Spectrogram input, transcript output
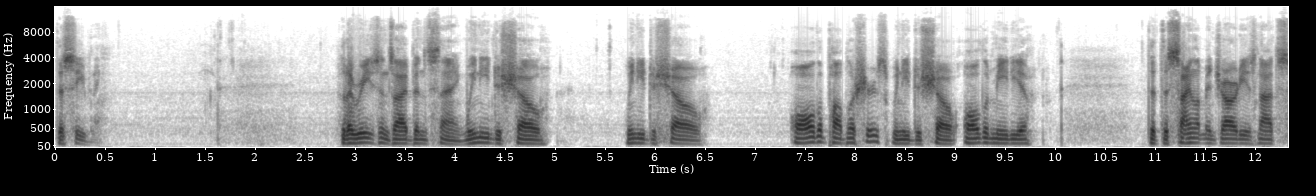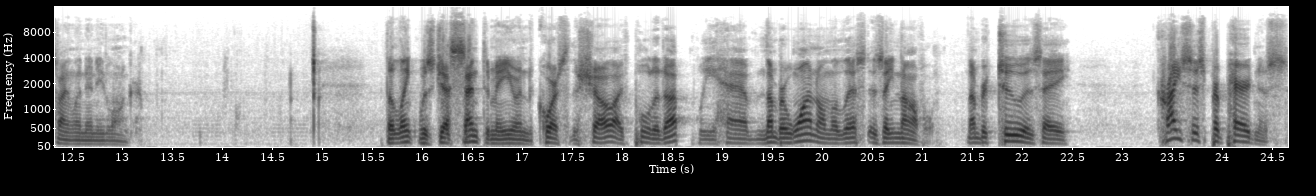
this evening for the reasons I've been saying. We need to show we need to show all the publishers, we need to show all the media that the silent majority is not silent any longer. The link was just sent to me in the course of the show. I've pulled it up. We have number one on the list is a novel. Number two is a crisis preparedness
